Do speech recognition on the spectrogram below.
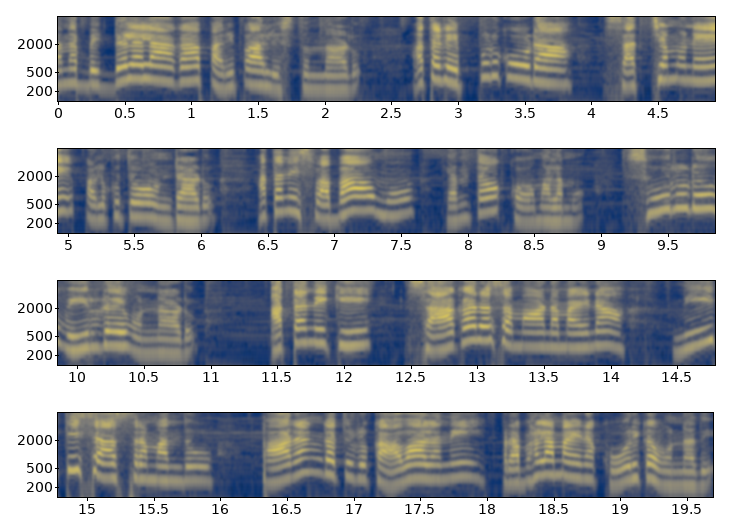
తన బిడ్డలలాగా పరిపాలిస్తున్నాడు. అతడు ఎప్పుడు కూడా సత్యమునే పలుకుతూ ఉంటాడు. అతని స్వభావము ఎంతో కోమలము. సూర్యుడు వీరుడై ఉన్నాడు. అతనికి సాగర సమానమైన నీతి శాస్త్రమందు పారంగతుడు కావాలని ప్రబలమైన కోరిక ఉన్నది.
